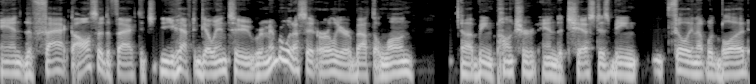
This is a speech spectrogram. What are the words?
and the fact also the fact that you have to go into remember what i said earlier about the lung uh, being punctured and the chest is being filling up with blood.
